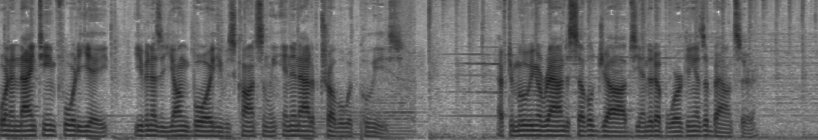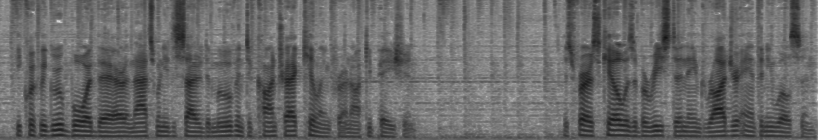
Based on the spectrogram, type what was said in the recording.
Born in 1948, even as a young boy, he was constantly in and out of trouble with police. After moving around to several jobs, he ended up working as a bouncer. He quickly grew bored there, and that's when he decided to move into contract killing for an occupation. His first kill was a barista named Roger Anthony Wilson.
